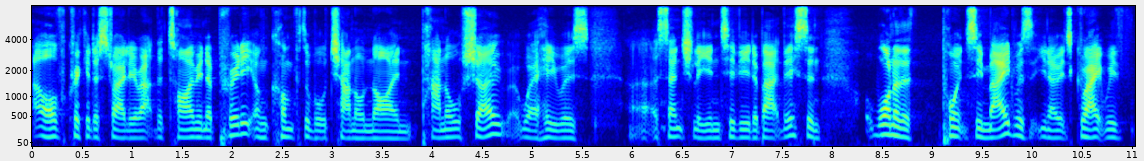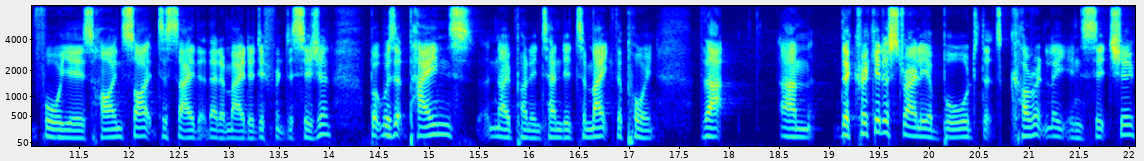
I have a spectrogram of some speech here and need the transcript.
of Cricket Australia at the time, in a pretty uncomfortable Channel 9 panel show where he was uh, essentially interviewed about this. And one of the points he made was, you know, it's great with four years hindsight to say that they'd have made a different decision, but was it pains, no pun intended, to make the point that um, the Cricket Australia board that's currently in situ,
